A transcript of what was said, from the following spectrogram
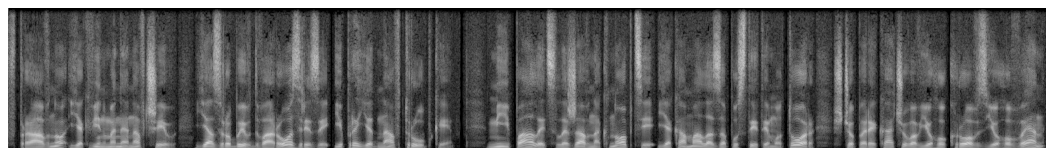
Вправно, як він мене навчив, я зробив два розрізи і приєднав трубки. Мій палець лежав на кнопці, яка мала запустити мотор, що перекачував його кров з його вен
